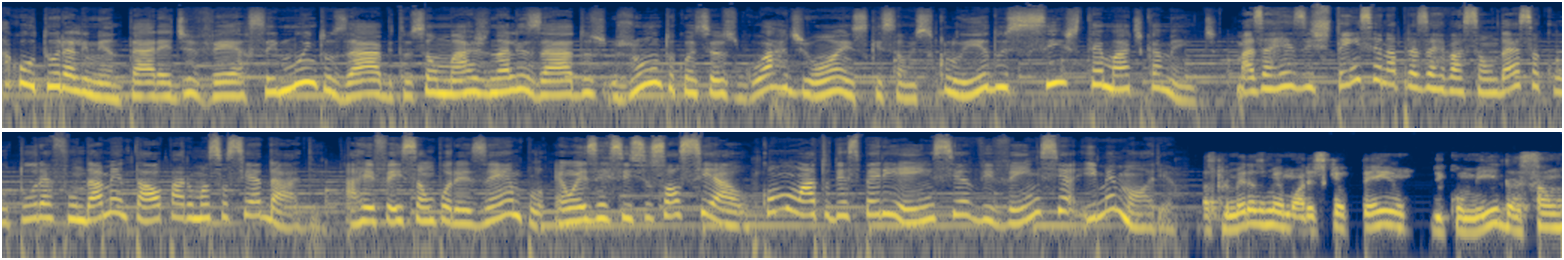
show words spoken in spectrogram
A cultura alimentar é diversa e muitos hábitos são marginalizados junto com seus guardiões que são excluídos sistematicamente. Mas a resistência na preservação dessa cultura é fundamental para uma sociedade. A refeição, por exemplo, é um exercício social, como um ato de experiência, vivência e memória. As primeiras memórias que eu tenho de comida são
